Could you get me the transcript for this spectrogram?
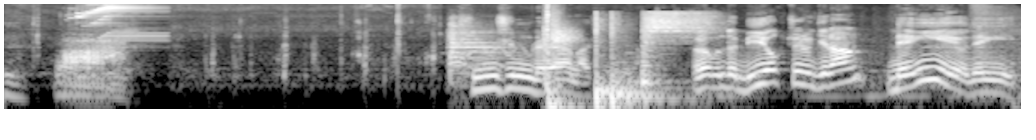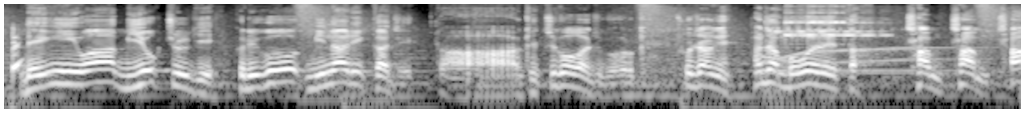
음, 와, 진심 레알 맛입니다. 여러분들 미역줄기랑 냉이에요. 냉이. 냉이와 미역줄기 그리고 미나리까지 자 이렇게 찍어가지고 이렇게 초장에 한 잔 먹어야 되겠다. 참 참 참.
